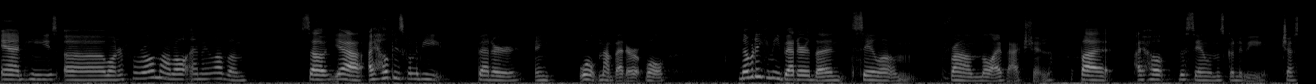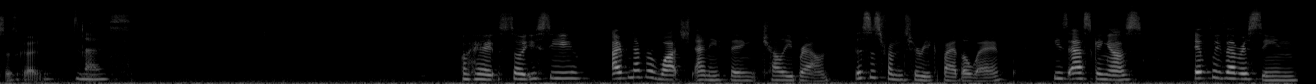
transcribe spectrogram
and he's a wonderful role model, and I love him. So yeah, I hope he's going to be better and well, not better. Well, nobody can be better than Salem from the live action, but I hope the Salem is going to be just as good. nice. Okay, so you see, I've never watched anything Charlie Brown. This is from Tariq, by the way. He's asking us if we've ever seen,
